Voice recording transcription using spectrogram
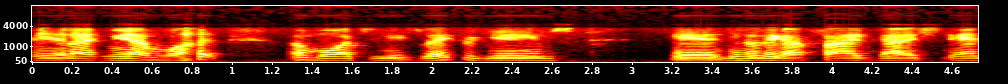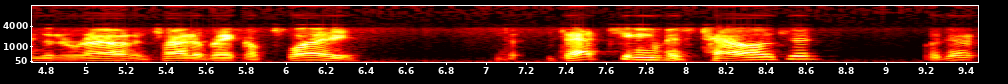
And I mean, I'm I'm watching these Laker games, and you know they got five guys standing around and trying to make a play. That team is talented, but they're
